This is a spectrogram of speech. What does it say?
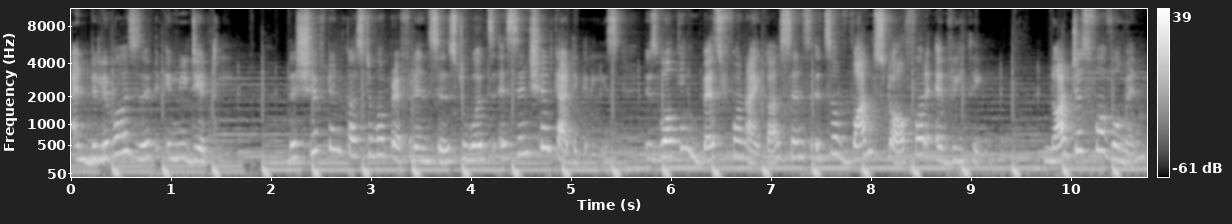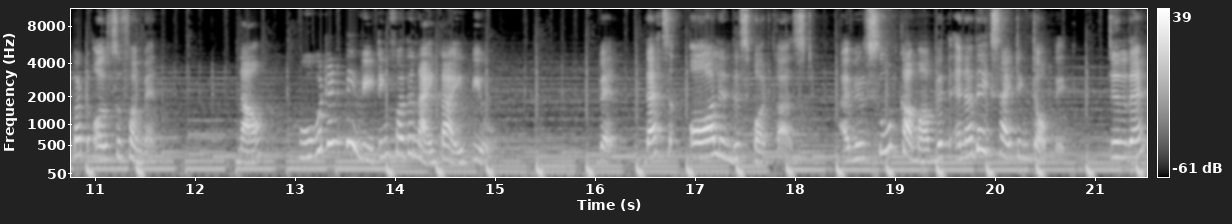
and delivers it immediately. The shift in customer preferences towards essential categories is working best for Nykaa since it's a one stop for everything, not just for women but also for men. Now, who wouldn't be waiting for the Nykaa IPO? Well, that's all in this podcast. I will soon come up with another exciting topic. Till then,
